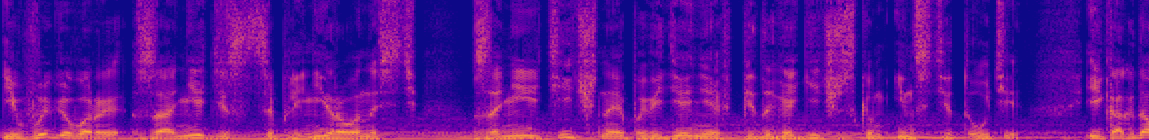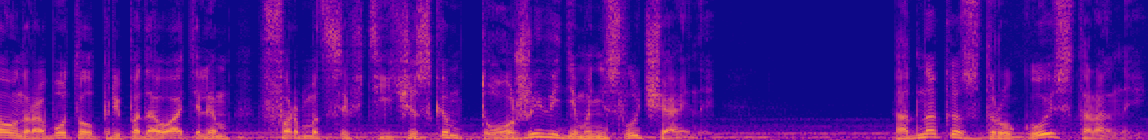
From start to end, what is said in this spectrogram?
и выговоры за недисциплинированность, за неэтичное поведение в педагогическом институте, и когда он работал преподавателем в фармацевтическом, тоже, видимо, не случайны. Однако, с другой стороны,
